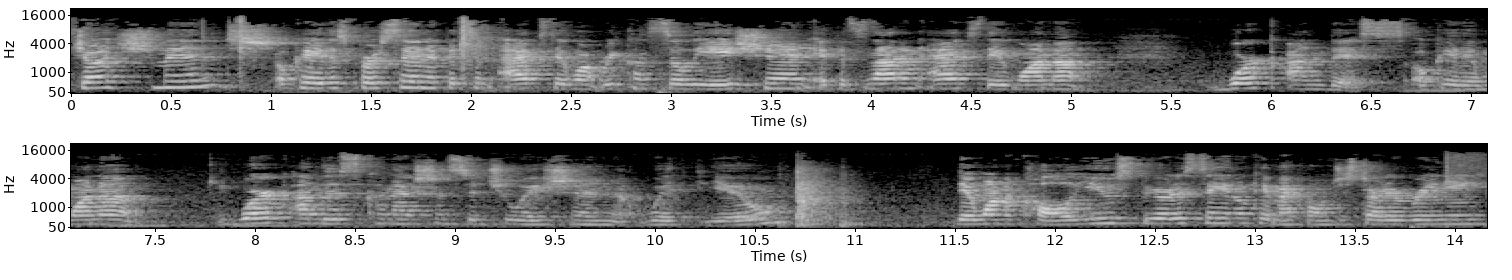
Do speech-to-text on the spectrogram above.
judgment. Okay, this person, if it's an ex, they want reconciliation. If it's not an ex, they want to work on this. Okay, they want to work on this connection situation with you they want to call you. Spirit is saying, okay, my phone just started ringing.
